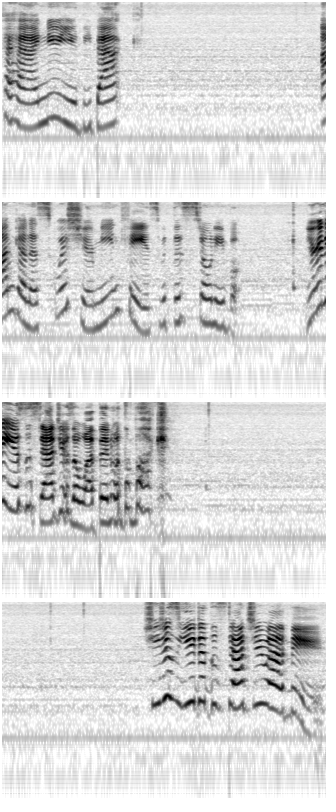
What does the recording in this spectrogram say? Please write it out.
Haha, I knew you'd be back. I'm gonna squish your mean face with this stony book. You're gonna use the statue as a weapon? What the fuck? She just yeeted the statue at me.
